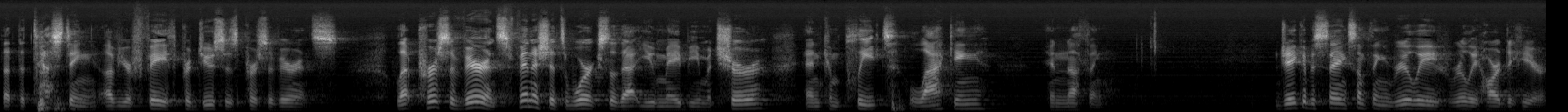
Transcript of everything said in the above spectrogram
that the testing of your faith produces perseverance. Let perseverance finish its work so that you may be mature and complete, lacking in nothing. Jacob is saying something really, really hard to hear,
